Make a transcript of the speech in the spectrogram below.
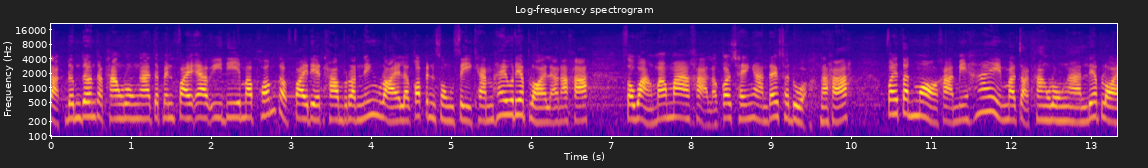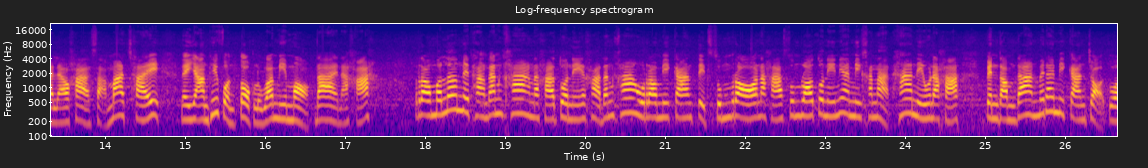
จากเดิมๆ จากทางโรงงานจะเป็นไฟ LED มาพร้อมกับไฟ daytime running light แล้วก็เป็นทรง C cam ให้เรียบร้อยแล้วนะคะ สว่างมากๆค่ะ แล้วก็ใช้งานได้สะดวกนะคะไฟตัดหมอกค่ะมีให้มาจากทางโรงงานเรียบร้อยแล้วค่ะ สามารถใช้ในยามที่ฝนตกหรือว่ามีหมอกได้นะคะ เรามาเริ่มในทางด้านข้างนะคะ ตัวนี้ค่ะ ด้านข้างเรามีการติดซุ้มล้อนะคะ ซุ้มล้อตัวนี้เนี่ยมีขนาด 5 นิ้วนะคะ เป็นดำด้านไม่ได้มีการเจาะตัว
